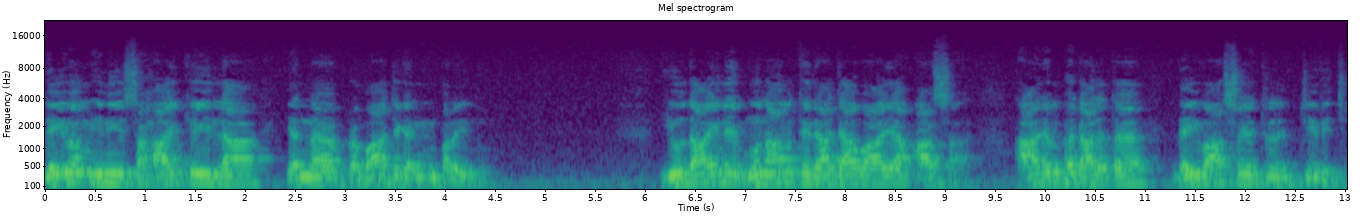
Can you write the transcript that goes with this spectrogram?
ദൈവം ഇനി സഹായിക്കയില്ല എന്ന് പ്രവാചകൻ പറയുന്നു. യൂതായിലെ മൂന്നാമത്തെ രാജാവായ ആസ ആരംഭകാലത്ത് ദൈവാശ്രയത്തിൽ ജീവിച്ചു.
